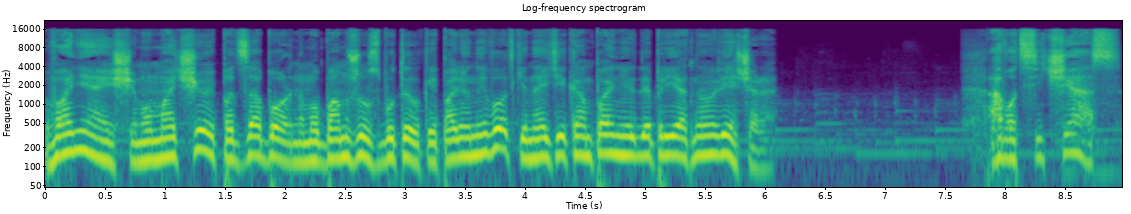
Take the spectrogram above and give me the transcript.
воняющему мочой подзаборному бомжу с бутылкой паленой водки найти компанию для приятного вечера. А вот сейчас,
